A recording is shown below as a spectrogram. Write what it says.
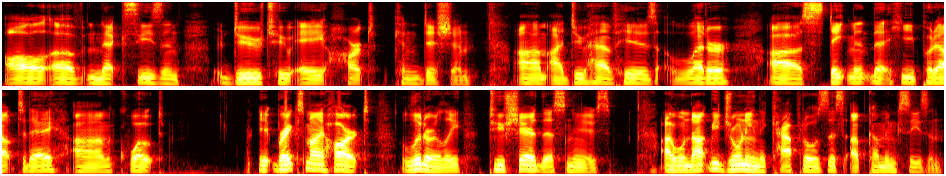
all of next season due to a heart condition. Um, I do have his letter uh, statement that he put out today. Um, quote, It breaks my heart, literally, to share this news. I will not be joining the Capitals this upcoming season.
